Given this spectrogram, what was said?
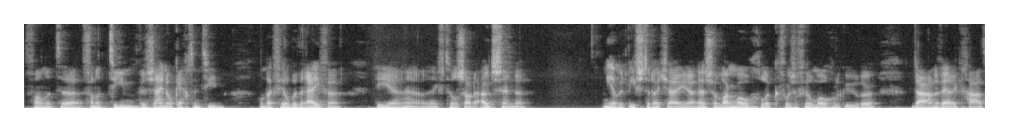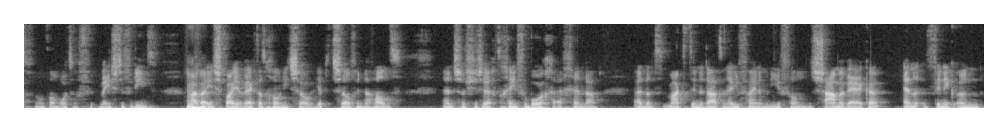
van het, uh, van het team. We zijn ook echt een team. Want bij veel bedrijven die eventueel zouden uitzenden, die hebben het liefste dat jij zo lang mogelijk, voor zoveel mogelijk uren, daar aan het werk gaat, want dan wordt het meeste verdiend. Maar bij Inspire werkt dat gewoon niet zo. Je hebt het zelf in de hand. En zoals je zegt, geen verborgen agenda. En dat maakt het inderdaad een hele fijne manier van samenwerken. En vind ik een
